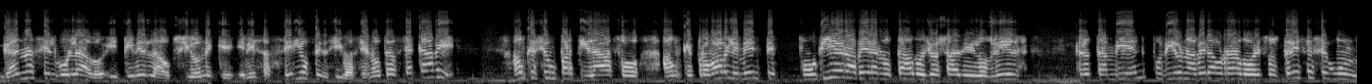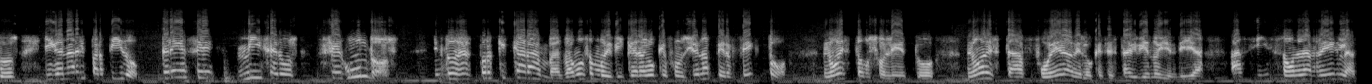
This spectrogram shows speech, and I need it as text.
Ganas el volado y tienes la opción de que en esa serie ofensiva se anota, se acabe. Aunque sea un partidazo, aunque probablemente pudiera haber anotado Josh Allen y los Bills, pero también pudieron haber ahorrado esos 13 segundos y ganar el partido. 13 míseros segundos. Entonces, ¿por qué carambas vamos a modificar algo que funciona perfecto? No está obsoleto, no está fuera de lo que se está viviendo hoy en día. Así son las reglas.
